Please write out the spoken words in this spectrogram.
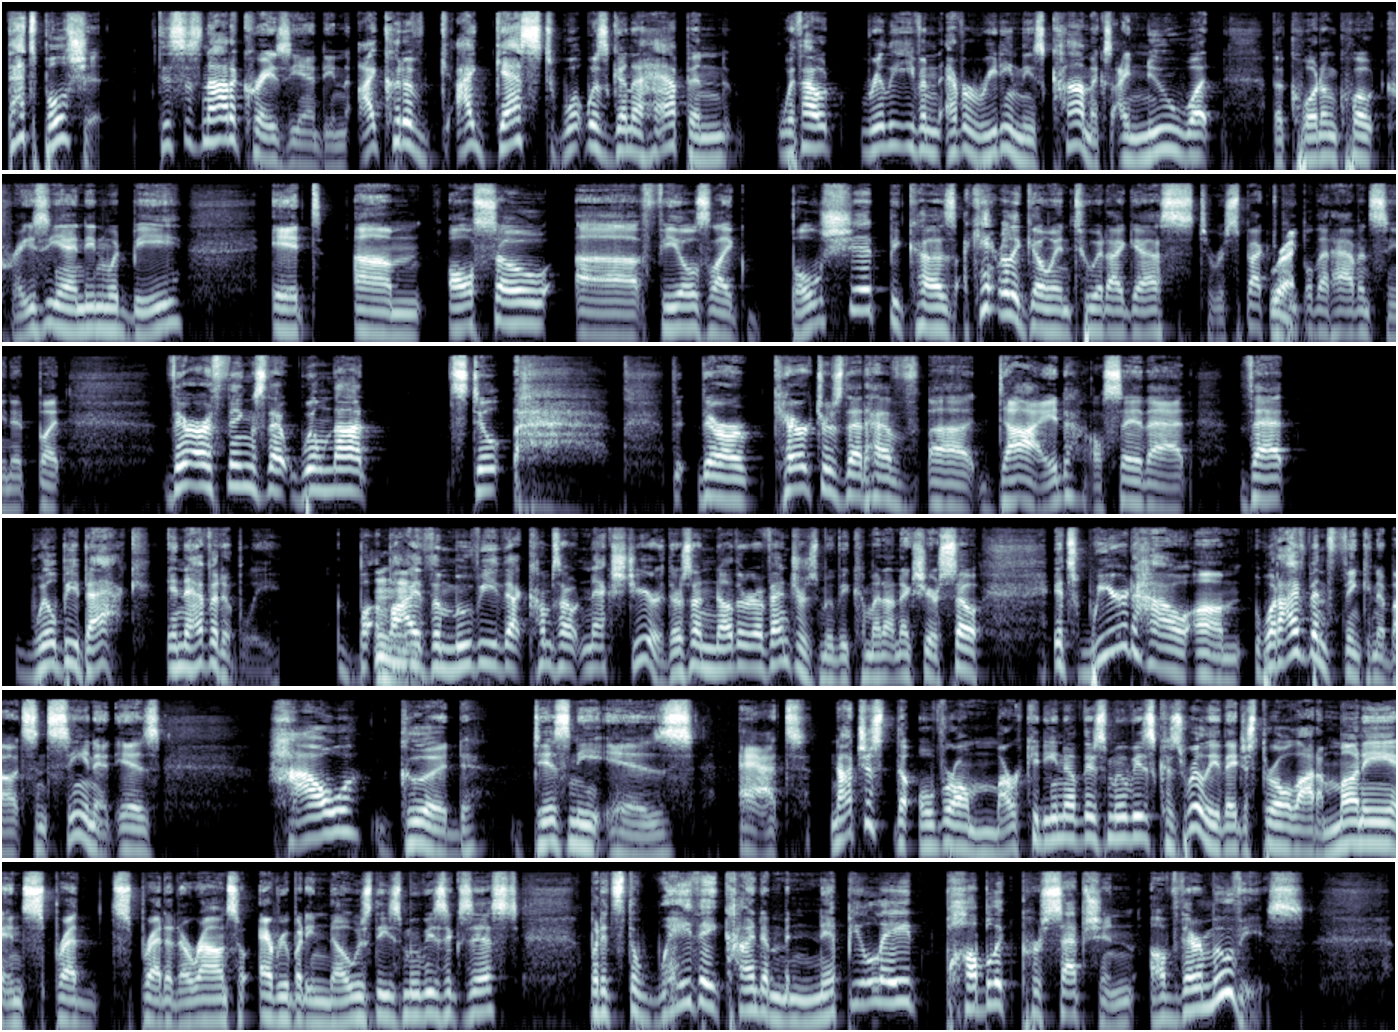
that's bullshit. This is not a crazy ending. I could have I guessed what was going to happen without really even ever reading these comics. I knew what the quote unquote crazy ending would be. It um, also uh, feels like bullshit because I can't really go into it, I guess, to respect Right. people that haven't seen it, but there are things that will not still there are characters that have uh, died i'll say that that will be back inevitably b- by the movie that comes out next year. There's another avengers movie coming out next year. So it's weird how um, what i've been thinking about since seeing it is how good Disney is at not just the overall marketing of these movies because really they just throw a lot of money and spread spread it around so everybody knows these movies exist but it's the way they kind of manipulate public perception of their movies.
